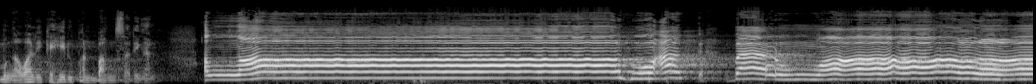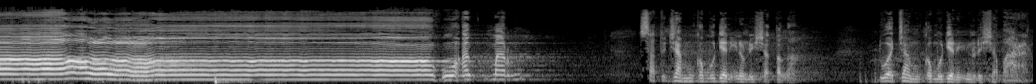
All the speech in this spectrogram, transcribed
mengawali kehidupan bangsa dengan Allahu Akbar Allahu satu jam kemudian Indonesia Tengah. Dua jam kemudian Indonesia Barat.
